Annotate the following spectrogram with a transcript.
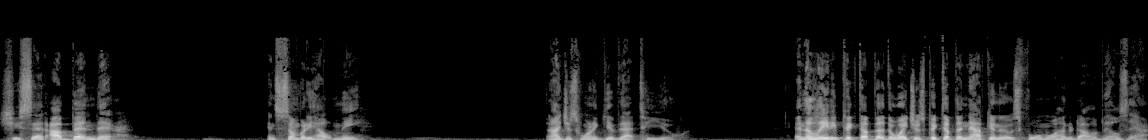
She said, I've been there, and somebody helped me. And I just want to give that to you. And the lady picked up the, the waitress picked up the napkin, and there was four more hundred dollar bills there.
